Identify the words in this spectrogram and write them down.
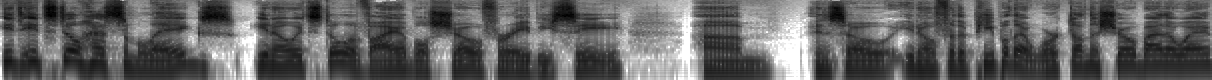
it, it still has some legs. You know, it's still a viable show for ABC. Um, and so, you know, for the people that worked on the show, by the way,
